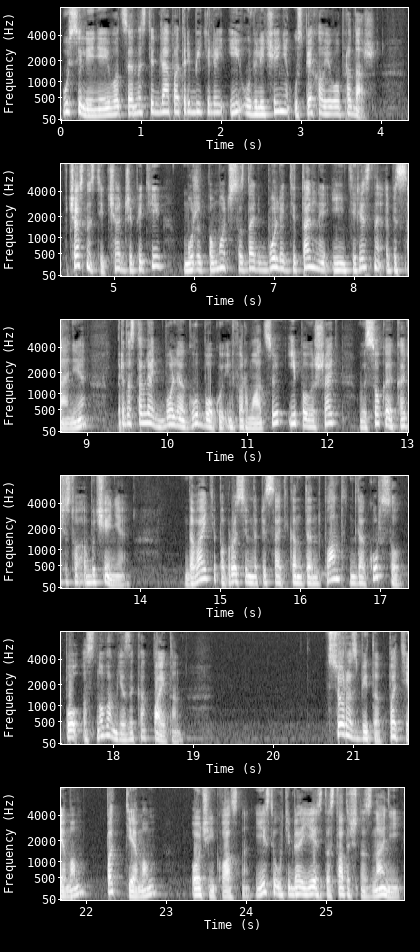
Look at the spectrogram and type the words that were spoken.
усиления его ценности для потребителей и увеличения успехов его продаж. В частности, чат GPT может помочь создать более детальное и интересное описание, предоставлять более глубокую информацию и повышать высокое качество обучения. Давайте попросим написать контент-план для курсов по основам языка Python. Все разбито по темам, под темам. Очень классно. Если у тебя есть достаточно знаний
